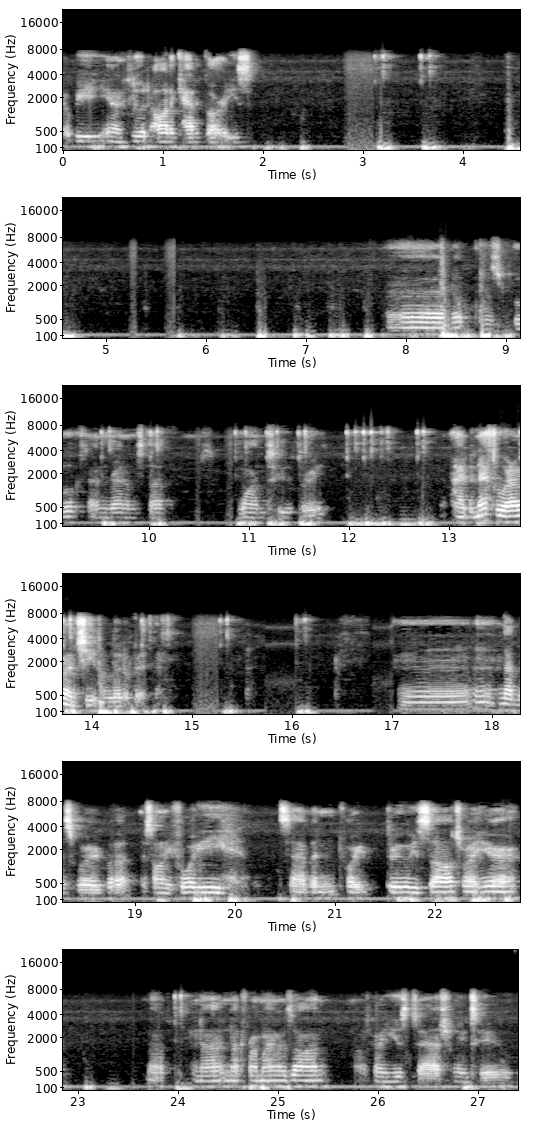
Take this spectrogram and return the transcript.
it'll be you know, include all the categories. Uh, nope, just books and random stuff. One, two, three. All right, the next word I'm to cheat a little bit. Mm, not this word, but it's only 47, 43 results right here. Not, not, not from Amazon. I was to use that actually too.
